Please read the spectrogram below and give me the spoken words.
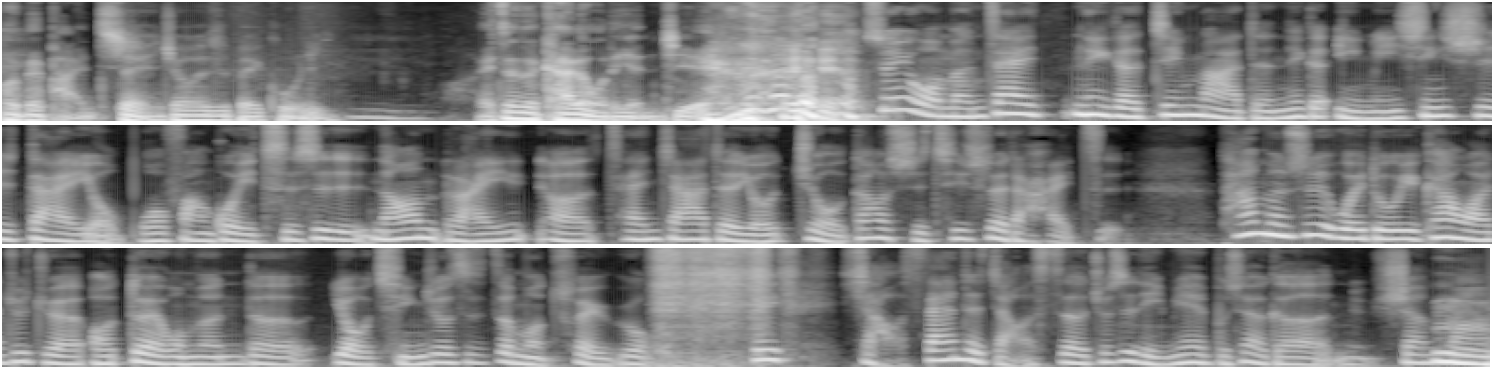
会被排挤。对，就会是被孤立。哎，真的开了我的眼界。所以我们在那个金马的那个影迷新世代有播放过一次是，然后来呃参加的有九到十七岁的孩子，他们是唯独一看完就觉得哦，对，我们的友情就是这么脆弱。所以小三的角色就是里面不是有个女生吗？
